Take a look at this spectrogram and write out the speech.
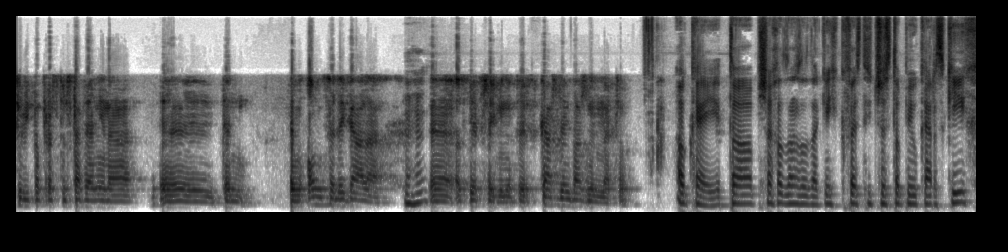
czyli po prostu stawianie na y, ten, ten once de gala mhm. y, od pierwszej minuty w każdym ważnym meczu. Okej, okay, to przechodząc do takich kwestii czysto piłkarskich,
